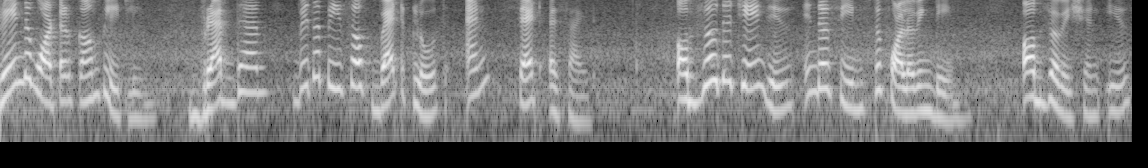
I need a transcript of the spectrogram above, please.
drain the water completely. Wrap them with a piece of wet cloth and set aside. Observe the changes in the seeds the following day. Observation is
